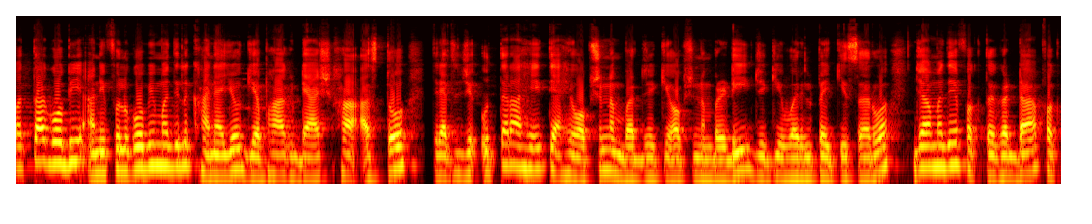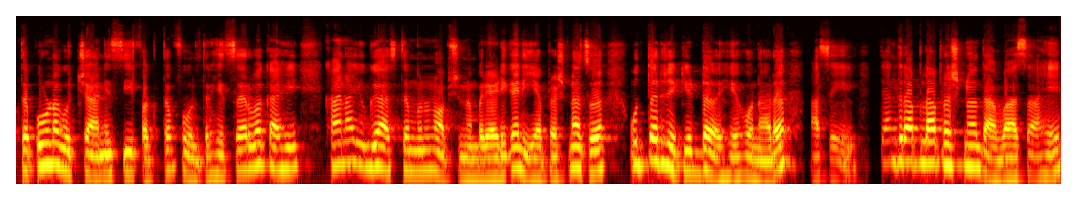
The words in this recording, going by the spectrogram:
पत्ता गोबी आणि फुलगोबीमधील खाण्यायोग्य भाग डॅश हा असतो. तर याचं जे उत्तर आहे ते आहे ऑप्शन नंबर जे की ऑप्शन नंबर डी जे की वरीलपैकी सर्व ज्यामध्ये फक्त गड्डा फक्त पूर्णगुच्छ आणि सी फक्त फूल. तर हे सर्व काही खाण्यायोग्य असतं म्हणून ऑप्शन नंबर या ठिकाणी या प्रश्नाचं उत्तर जे की ड हे होणार असेल. त्यानंतर आपला प्रश्न दहावा असा आहे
